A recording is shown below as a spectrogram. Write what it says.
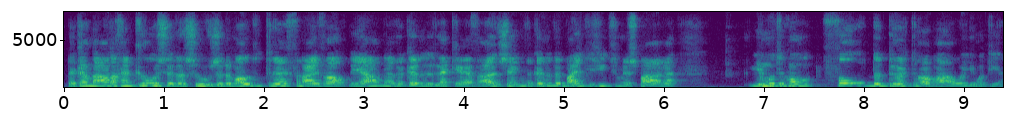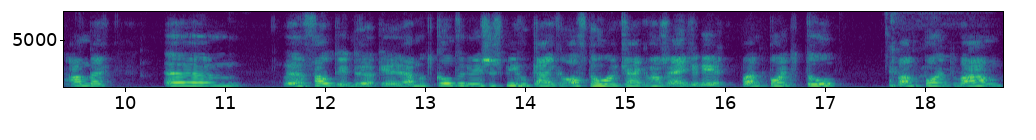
dan kan de ander gaan cruisen. Dan schroeven ze de motor terug, van hij valt niet aan. En we kunnen het lekker even uitzingen, we kunnen de bandjes iets meer sparen. Je moet er gewoon vol de druk erop houden. Je moet die ander ehm, een fout indrukken. Hij moet continu in zijn spiegel kijken of te horen krijgen van zijn engineer. 1.2, 1.1,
